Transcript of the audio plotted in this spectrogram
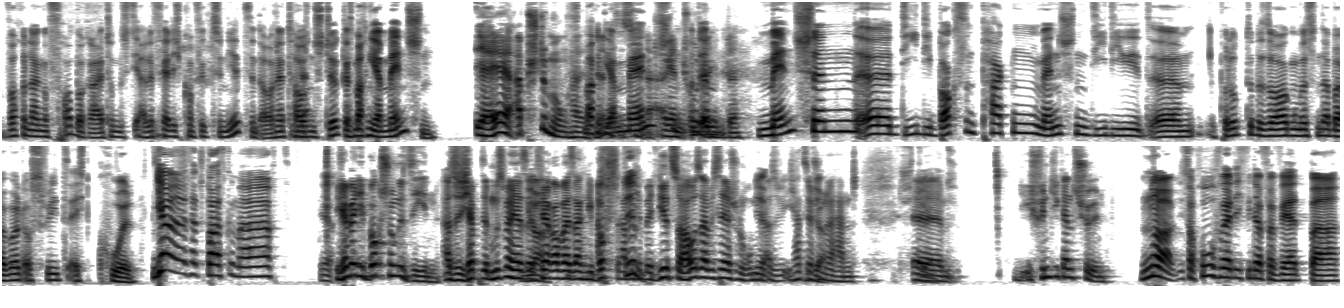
wochenlange Vorbereitung, bis die alle fertig konfektioniert sind auch, ne? Tausend Stück. Das machen ja Menschen. Ja, ja, Abstimmung halt. machen ne? ja Das Menschen. Agentur Und, ähm, dahinter. Menschen, äh, die die Boxen packen, Menschen, die die ähm, Produkte besorgen müssen, da bei World of Streets echt cool. Ja, es hat Spaß gemacht. Ja. Ich habe ja die Box schon gesehen. Also ich habe, da muss man ja, Ja. fairerweise sagen, die Box habe ich bei dir zu Hause, habe ich sie ja schon rum. Ja. Also ich hatte ja Ja. schon in der Hand. Ähm, ich finde die ganz schön. Ja, die ist auch hochwertig wieder verwertbar.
